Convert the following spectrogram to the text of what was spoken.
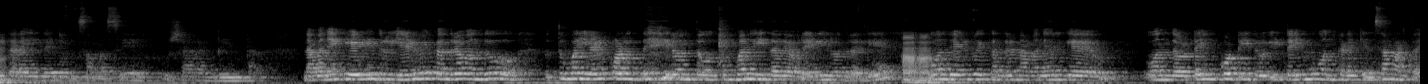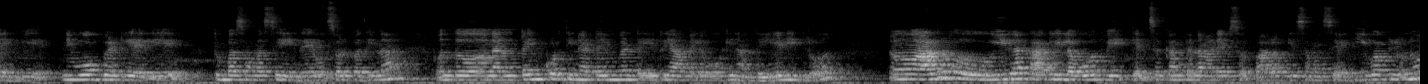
ಈ ತರ ಇದೆ ನಿಮ್ಗೆ ಸಮಸ್ಯೆ ಹುಷಾರಾಗ್ರಿ ಅಂತ. ನಮ್ಮ ಮನೆಗೆ ಹೇಳಿದ್ರು ಹೇಳ್ಬೇಕಂದ್ರೆ ಒಂದು ತುಂಬಾ ಹೇಳ್ಕೊಳ್ಳದೆ ಇರೋಂಥವು ತುಂಬಾನೇ ಇದಾವೆ ಅವ್ರು ಹೇಳಿರೋದ್ರಲ್ಲಿ. ಒಂದ್ ಹೇಳ್ಬೇಕಂದ್ರೆ ನಮ್ಮ ಮನೆಯವ್ರಿಗೆ ಒಂದು ಟೈಮ್ ಕೊಟ್ಟಿದ್ರು ಈ ಟೈಮು ಒಂದ್ ಕಡೆ ಕೆಲಸ ಮಾಡ್ತಾ ಇದ್ವಿ. ನೀವು ಹೋಗ್ಬೇಡ್ರಿ ಅಲ್ಲಿ ತುಂಬಾ ಸಮಸ್ಯೆ ಇದೆ ಒಂದ್ ಸ್ವಲ್ಪ ದಿನ ಒಂದು ನಾನು ಟೈಮ್ ಕೊಡ್ತೀನಿ ಆ ಟೈಮ್ ಗಂಟೆ ಇರ್ರಿ ಆಮೇಲೆ ಹೋಗಿನ ಅಂತ ಹೇಳಿದ್ರು. ಆದರೂ ಇರೋಕ್ಕಾಗಲಿಲ್ಲ ಹೋದ್ವಿ ಕೆಲಸಕ್ಕಂತ ನಮ್ಮ ಮನೆಯಲ್ಲಿ ಸ್ವಲ್ಪ ಆರೋಗ್ಯ ಸಮಸ್ಯೆ ಆಯ್ತು. ಇವಾಗ್ಲೂ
